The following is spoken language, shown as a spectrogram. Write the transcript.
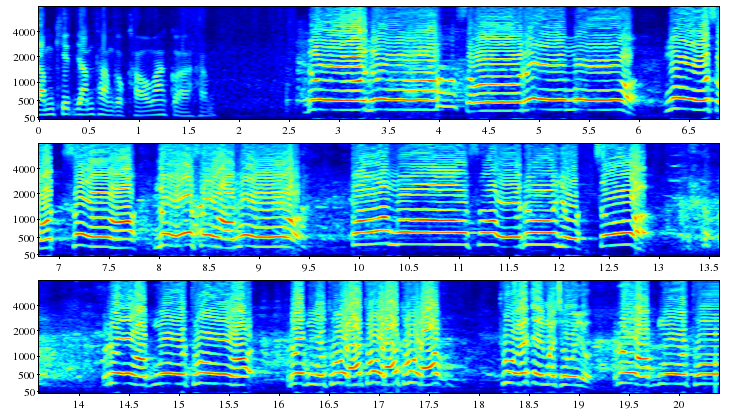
ย้ำคิดย้ำทำกับเขามากกว่าครับ ดูนูสูรูงูงูสดสูหนูสูงูงูงูสูดูอยู่สูรูปงูทู รูปงูทู่แล้วทู่แล้วทู่แล้ว ทู่แล้วใจมาชูอยู่ รูปงูทู่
